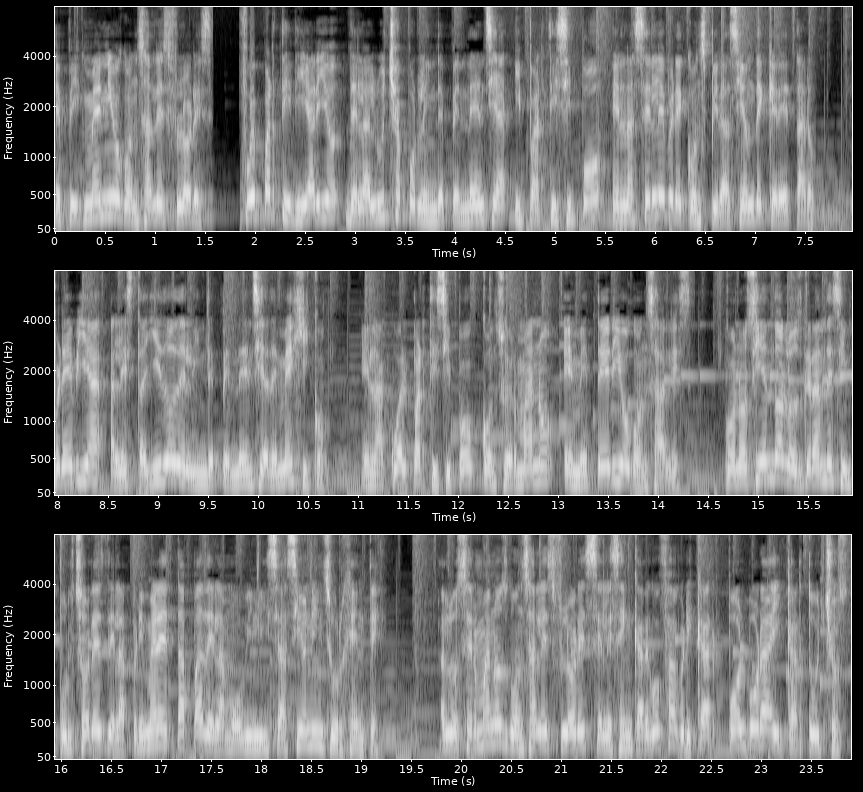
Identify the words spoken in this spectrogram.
Epigmenio González Flores fue partidario de la lucha por la independencia y participó en la célebre conspiración de Querétaro, previa al estallido de la independencia de México, en la cual participó con su hermano Emeterio González, conociendo a los grandes impulsores de la primera etapa de la movilización insurgente. A los hermanos González Flores se les encargó fabricar pólvora y cartuchos,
